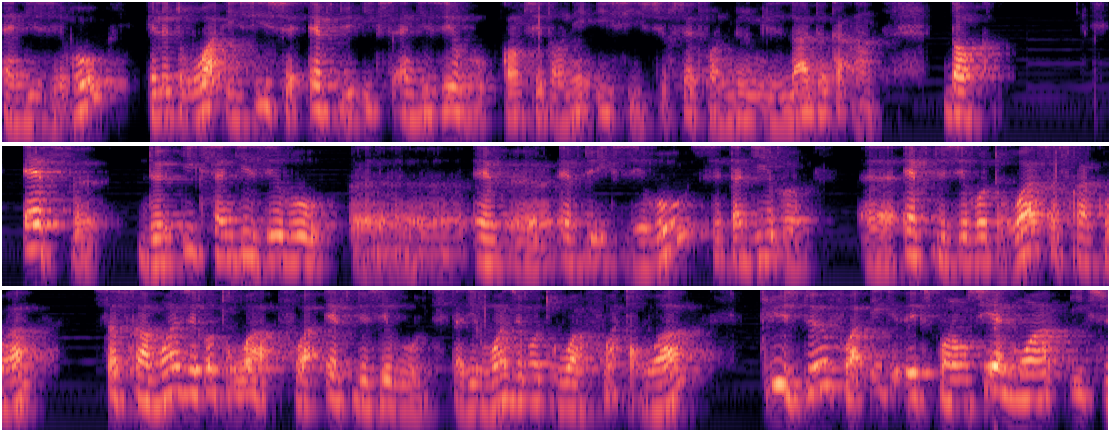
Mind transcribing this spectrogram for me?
indice 0, et le 3 ici, c'est f de x indice 0, comme c'est donné ici, sur cette formule-là de K1. Donc, f de x indice 0, euh, f, euh, f, de x0, c'est-à-dire euh, f de 0,3, ça sera quoi? Ça sera moins 0,3 fois f de 0, c'est-à-dire moins 0,3 fois 3, plus 2 fois exponentielle moins x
